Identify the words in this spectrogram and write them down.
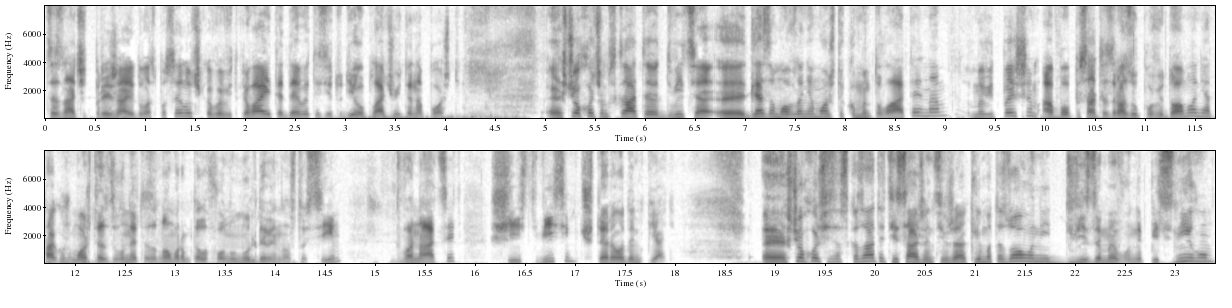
Це значить, приїжджає до вас посилочка, ви відкриваєте, дивитесь і тоді оплачуєте на пошті. Е, Що хочемо сказати, дивіться, е, для замовлення можете коментувати нам, ми відпишемо, або писати зразу повідомлення. Також можете дзвонити за номером телефону 097 12 68 415. Е, Що хочеться сказати, ці саджанці вже акліматизовані, дві зими вони під снігом,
